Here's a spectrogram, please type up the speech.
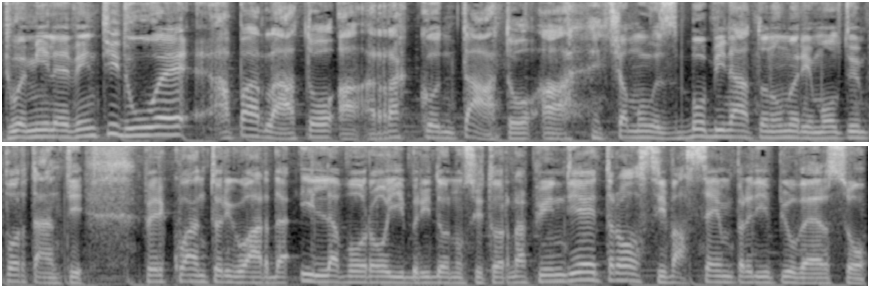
2022, eh, ha parlato, ha raccontato, ha diciamo sbobinato numeri molto importanti per quanto riguarda il lavoro ibrido, non si torna più indietro, si va sempre di più verso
